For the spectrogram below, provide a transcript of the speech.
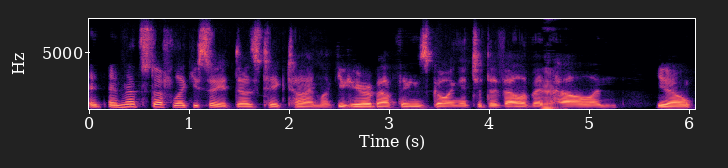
and, and that stuff, like you say, it does take time. Like you hear about things going into development yeah. hell, and you know,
